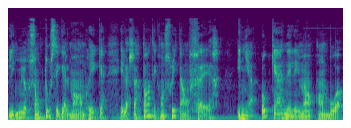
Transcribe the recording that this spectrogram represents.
Les murs sont tous également en briques et la charpente est construite en fer. Il n'y a aucun élément en bois.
